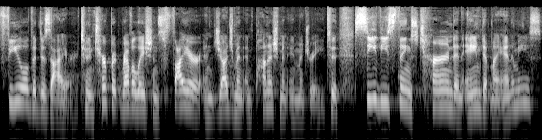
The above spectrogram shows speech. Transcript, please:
feel the desire to interpret Revelation's fire and judgment and punishment imagery, to see these things turned and aimed at my enemies,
